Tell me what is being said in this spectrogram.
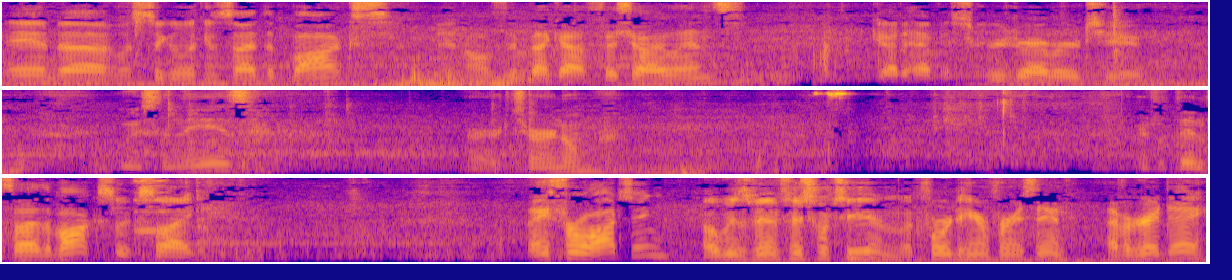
and uh, let's take a look inside the box and I'll zoom back out fisheye lens. Gotta have a screwdriver to loosen these or turn them. Here's what the inside of the box looks like. Thanks for watching. Hope it's beneficial to you and look forward to hearing from you soon. Have a great day.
